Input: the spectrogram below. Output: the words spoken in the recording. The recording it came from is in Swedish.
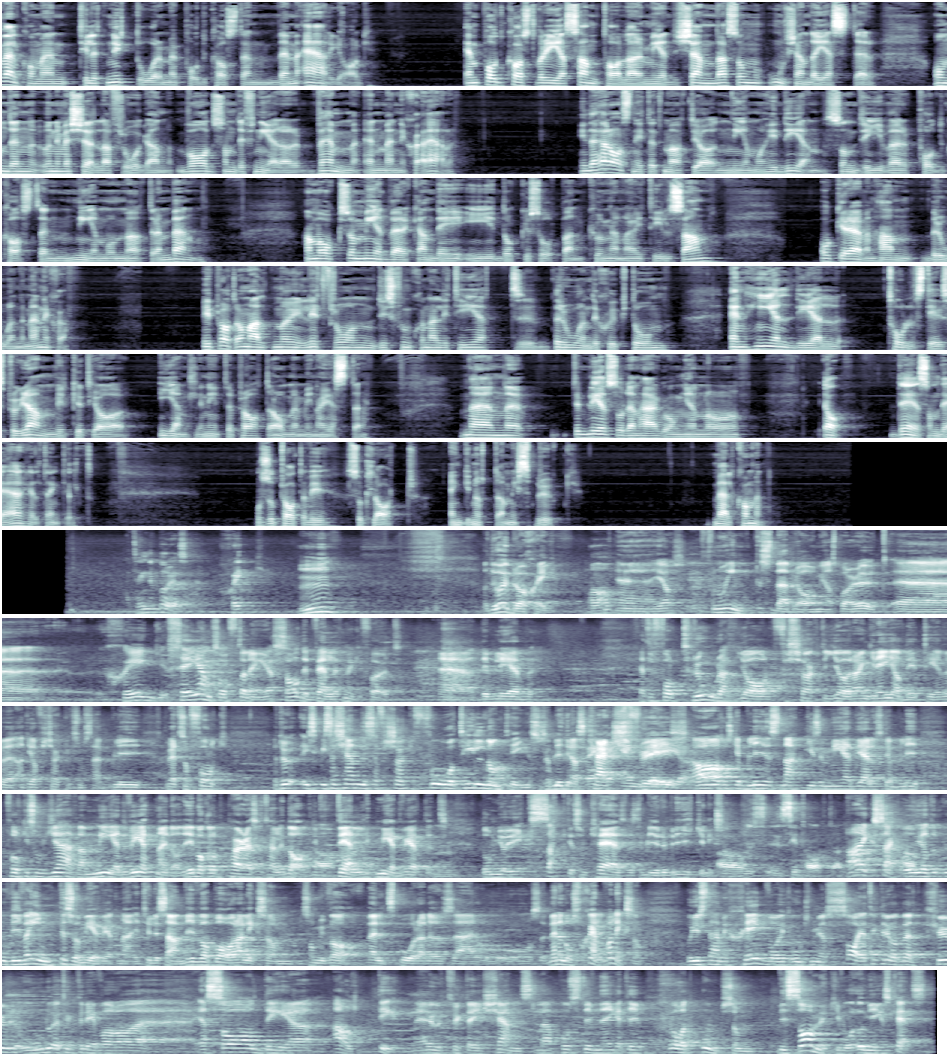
Hej och välkommen till ett nytt år med podcasten Vem är jag? En podcast var jag samtalar med kända som okända gäster om den universella frågan vad som definierar vem en människa är. I det här avsnittet möter jag Nemo Hedén som driver podcasten Nemo möter en vän. Han var också medverkande i dokusåpan Kungarna i Tylösand och är även han beroendemänniska. Vi pratar om allt möjligt från dysfunktionalitet, beroendesjukdom, en hel del tolvstegsprogram, vilket jag egentligen inte pratar om med mina gäster. Men eh, det blev så den här gången och ja, det är som det är helt enkelt. Och så pratar vi såklart en gnutta missbruk. Välkommen! Jag tänkte börja så här. Skägg. Och du har ju bra skägg. Ja. Eh, jag får nog inte sådär bra om jag sparar ut. Eh, skägg säger jag inte så ofta längre. Jag sa det väldigt mycket förut. Eh, det blev... Jag tror folk tror att jag försökte göra en grej av det i TV. Att jag försökte liksom så bli... Du vet som folk... Jag tror vissa kändisar försöker få till någonting som ska bli deras catchphrase. ja. Som ska bli en snackis i media eller ska bli... Folk är så jävla medvetna idag. Det är bara att kolla på Paradise Hotel idag. Det är väldigt medvetet. De gör ju exakt det som krävs för att det ska bli rubriker liksom. Ja, och citat. alltså. Ja, exakt. Och, jag, och vi var inte så medvetna i Tylösand. Vi var bara liksom, som vi var, väldigt spårade och sådär. Och, och så, men ändå oss själva liksom. Och just det här med skägg var ett ord som jag sa. Jag tyckte det var ett väldigt kul ord och jag tyckte det var... eh, Jag sa det alltid när jag uttryckte en känsla, positiv, negativ. Det var ett ord som vi sa mycket i vår umgängeskrets.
